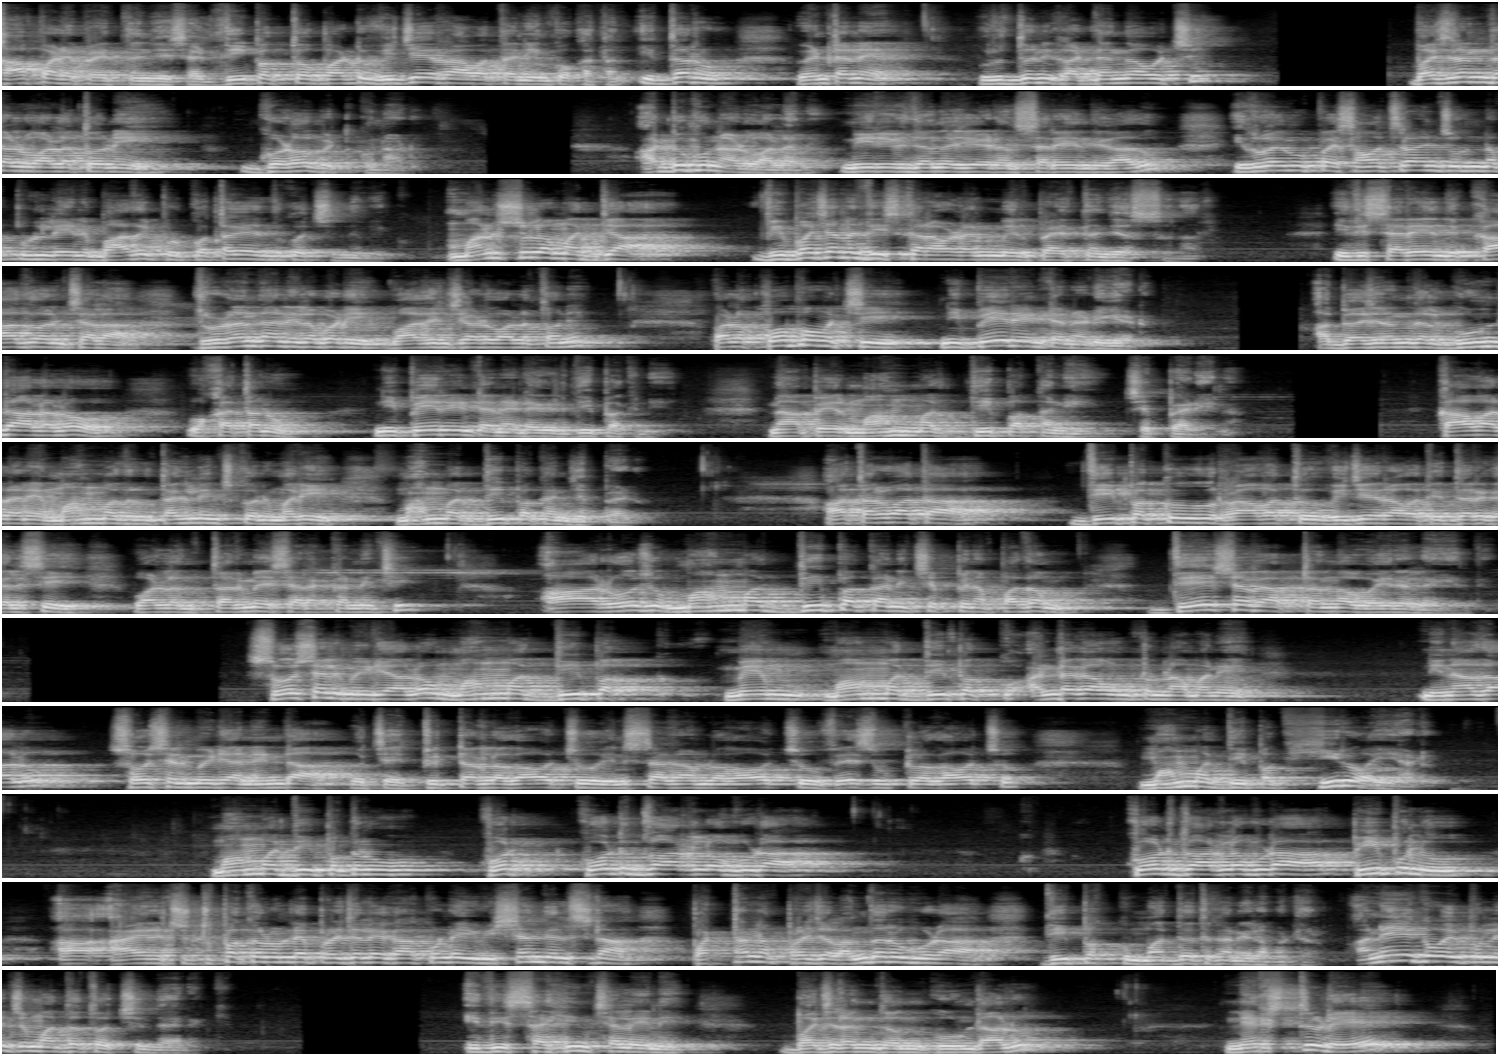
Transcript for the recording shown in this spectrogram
కాపాడే ప్రయత్నం చేశాడు. దీపక్తో పాటు విజయ్ రావత్ అని ఇంకొక అతను. ఇద్దరు వెంటనే వృద్ధునికి అడ్డంగా వచ్చి బజరంగ్ దళ్ వాళ్ళతోని గొడవ పెట్టుకున్నాడు. అడ్డుకున్నాడు వాళ్ళని. మీరు ఈ విధంగా చేయడం సరైనది కాదు. ఇరవై ముప్పై సంవత్సరాల నుంచి ఉన్నప్పుడు లేని బాధ ఇప్పుడు కొత్తగా ఎందుకు వచ్చింది మీకు? మనుషుల మధ్య విభజన తీసుకురావడానికి మీరు ప్రయత్నం చేస్తున్నారు. ఇది సరైనది కాదు అని చాలా దృఢంగా నిలబడి వాదించాడు వాళ్ళతోని. వాళ్ళ కోపం వచ్చి నీ పేరేంటని అడిగాడు. ఆ బజరంగల్ దళ్ గూండాలలో ఒక అతను నీ పేరేంటని అడిగాడు దీపక్ని. నా పేరు మహమ్మద్ దీపక్ అని చెప్పాడు ఈయన. కావాలనే మహమ్మద్ను తగిలించుకొని మరీ మహమ్మద్ దీపక్ అని చెప్పాడు. ఆ తర్వాత దీపక్ రావత్ విజయ్ రావత్ ఇద్దరు కలిసి వాళ్ళని తరిమేశారు అక్కడి నుంచి. ఆ రోజు మహమ్మద్ దీపక్ అని చెప్పిన పదం దేశవ్యాప్తంగా వైరల్ అయ్యింది. సోషల్ మీడియాలో మహమ్మద్ దీపక్ మేం మహమ్మద్ దీపక్కు అండగా ఉంటున్నామనే నినాదాలు సోషల్ మీడియా నిండా వచ్చాయి ట్విట్టర్లో కావచ్చు ఇన్స్టాగ్రామ్లో కావచ్చు ఫేస్బుక్లో కావచ్చు. మహమ్మద్ దీపక్ హీరో అయ్యాడు. మహమ్మద్ దీపక్ను కోట్ కోర్టు ద్వారలో కూడా కోర్టు ద్వారలో కూడా పీపుల్ ఆయన చుట్టుపక్కల ఉండే ప్రజలే కాకుండా ఈ విషయం తెలిసిన పట్టణ ప్రజలందరూ కూడా దీపక్కు మద్దతుగా నిలబడ్డారు. అనేక వైపుల నుంచి మద్దతు వచ్చింది ఆయనకి. ఇది సహించలేని బజరంగ్ గూండాలు. నెక్స్ట్ డే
